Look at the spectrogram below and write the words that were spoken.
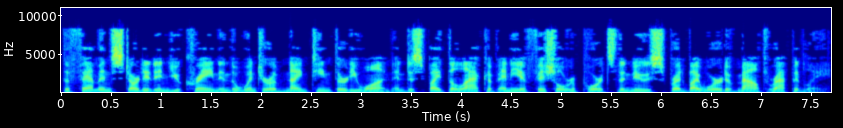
The famine started in Ukraine in the winter of 1931 and despite the lack of any official reports the news spread by word of mouth rapidly.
